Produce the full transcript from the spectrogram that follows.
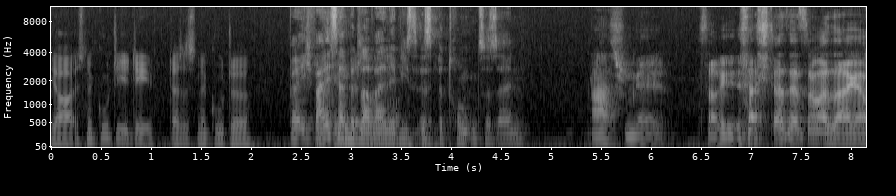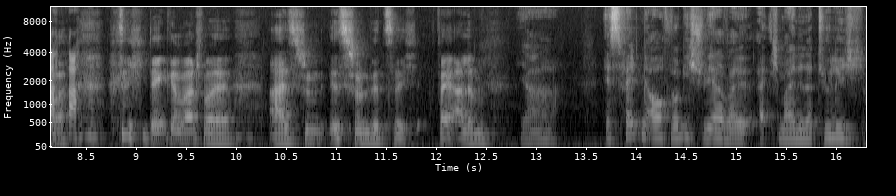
Ja, ist eine gute Idee. Das ist eine gute. Weil ich weiß ja mittlerweile, wie es ist, betrunken zu sein. Ah, ist schon geil. Sorry, dass ich das jetzt nochmal sage, aber ich denke manchmal, ah, ist schon, ist schon witzig. Bei allem. Ja, es fällt mir auch wirklich schwer, weil äh, ich meine, natürlich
